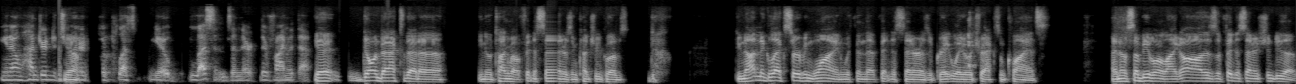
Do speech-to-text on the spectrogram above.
you know 100 to 200 yeah. plus you know lessons and they're they're fine with that yeah going back to that uh you know talking about fitness centers and country clubs do not neglect serving wine within that fitness center as a great way to attract some clients. I know some people are like oh there's a fitness center shouldn't do that.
